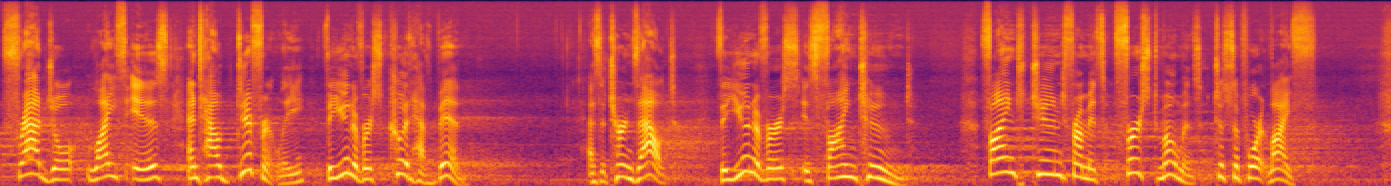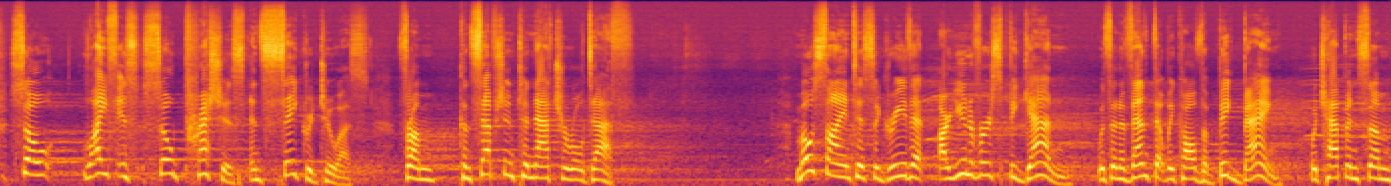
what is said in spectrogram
fragile life is and how differently the universe could have been. As it turns out, the universe is fine tuned fine tuned from its first moments to support life. So, life is so precious and sacred to us from conception to natural death. Most scientists agree that our universe began with an event that we call the Big Bang, which happened some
